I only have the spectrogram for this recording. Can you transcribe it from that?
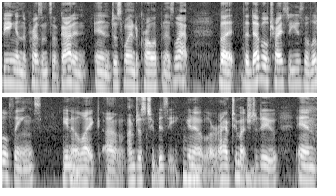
being in the presence of God and and just wanting to crawl up in His lap. But the devil tries to use the little things, you know, like uh, I'm just too busy, you Mhm. know, or I have too much to do, and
